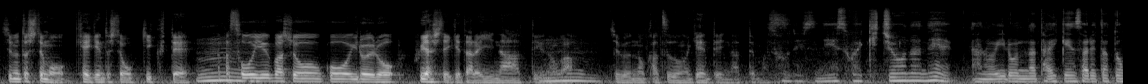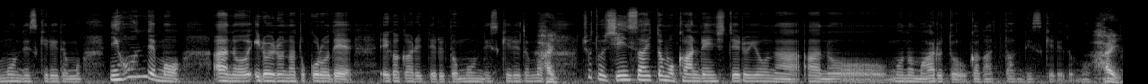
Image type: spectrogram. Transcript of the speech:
自分としても経験として大きくて、うん、なんかそういう場所をこういろいろ増やしていけたらいいなっていうのが自分の活動の原点になってます。そうですね。すごい貴重なねあのいろんな体験されたと思うんですけれども日本でもあのいろいろなところで描かれてると思うんですけれども、はい、ちょっと震災とも関連しているようなあのものもあると伺ったんですけれども。はい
